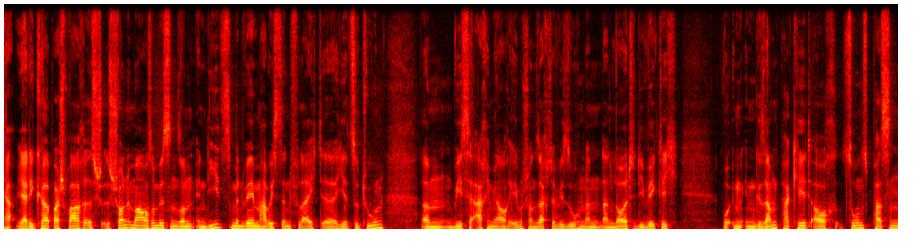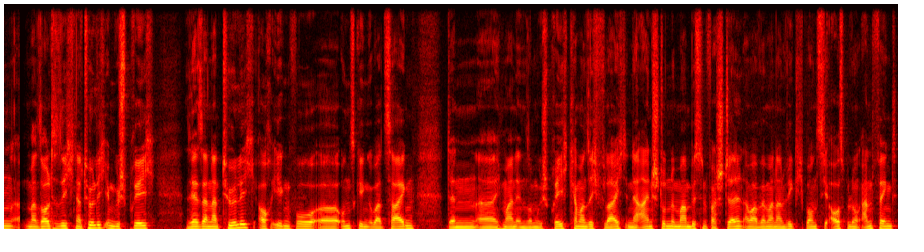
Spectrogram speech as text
Ja, ja, die Körpersprache ist, ist schon immer auch so ein bisschen so ein Indiz, mit wem habe ich es denn vielleicht äh, hier zu tun. Ähm, wie es der Achim ja auch eben schon sagte, wir suchen dann, dann Leute, die wirklich wo im, im Gesamtpaket auch zu uns passen. Man sollte sich natürlich im Gespräch sehr, sehr natürlich auch irgendwo äh, uns gegenüber zeigen. Denn äh, ich meine, in so einem Gespräch kann man sich vielleicht in der einen Stunde mal ein bisschen verstellen, aber wenn man dann wirklich bei uns die Ausbildung anfängt,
